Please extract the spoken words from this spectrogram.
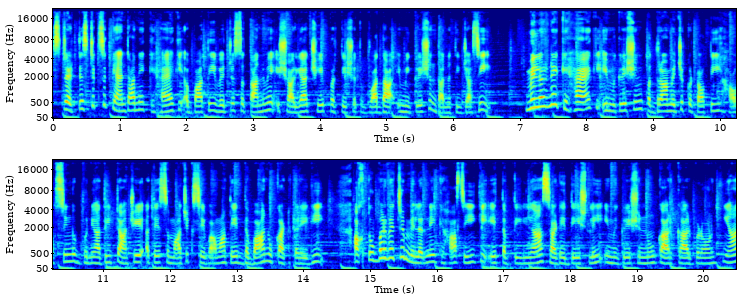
ਸਟੈਟਿਸਟਿਕਸ ਕੈਨੇਡਾ ਨੇ ਕਿਹਾ ਹੈ ਕਿ ਆਬਾਦੀ ਵਿੱਚ 97.6% ਵਾਧਾ ਇਮੀਗ੍ਰੇਸ਼ਨ ਦਾ ਨਤੀਜਾ ਸੀ। ਮਿਲਰ ਨੇ ਕਿਹਾ ਹੈ ਕਿ ਇਮੀਗ੍ਰੇਸ਼ਨ ਪੱਧਰਾਂ ਵਿੱਚ ਕਟੌਤੀ, ਹਾਊਸਿੰਗ, ਬੁਨਿਆਦੀ ਢਾਂਚੇ ਅਤੇ ਸਮਾਜਿਕ ਸੇਵਾਵਾਂ ਤੇ ਦਬਾਅ ਨੂੰ ਘੱਟ ਕਰੇਗੀ। ਅਕਤੂਬਰ ਵਿੱਚ ਮਿਲਰ ਨੇ ਕਿਹਾ ਸੀ ਕਿ ਇਹ ਤਬਦੀਲੀਆਂ ਸਾਡੇ ਦੇਸ਼ ਲਈ ਇਮੀਗ੍ਰੇਸ਼ਨ ਨੂੰ ਕਾਰਗਰ ਬਣਾਉਣਗੀਆਂ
